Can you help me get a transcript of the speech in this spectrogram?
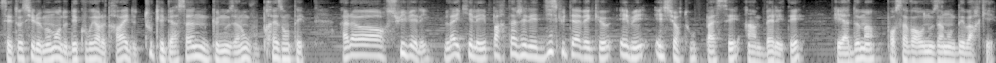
C'est aussi le moment de découvrir le travail de toutes les personnes que nous allons vous présenter. Alors suivez-les, likez-les, partagez-les, discutez avec eux, aimez et surtout passez un bel été. Et à demain pour savoir où nous allons débarquer.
